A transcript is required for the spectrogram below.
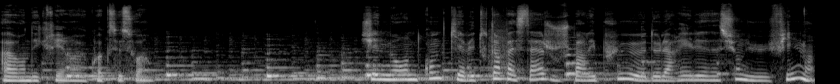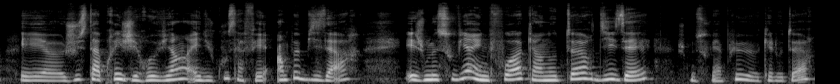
avant d'écrire euh, quoi que ce soit. Je viens de me rendre compte qu'il y avait tout un passage où je parlais plus euh, de la réalisation du film et euh, juste après j'y reviens et du coup ça fait un peu bizarre et je me souviens une fois qu'un auteur disait je me souviens plus euh, quel auteur,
